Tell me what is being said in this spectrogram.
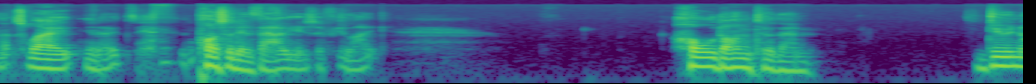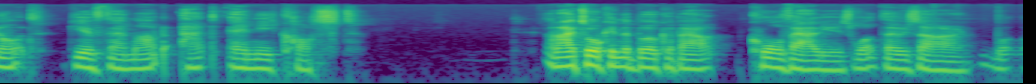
that's why, you know, positive values, if you like, hold on to them. Do not give them up at any cost. And I talk in the book about core values, what those are, what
